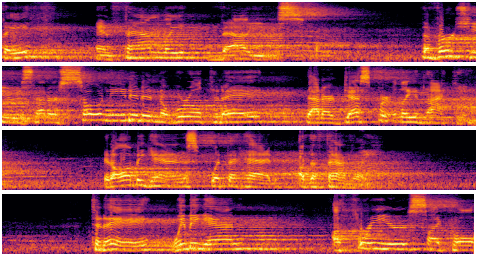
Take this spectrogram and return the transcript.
faith and family values? The virtues that are so needed in the world today that are desperately lacking. It all begins with the head of the family. Today, we began a three year cycle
